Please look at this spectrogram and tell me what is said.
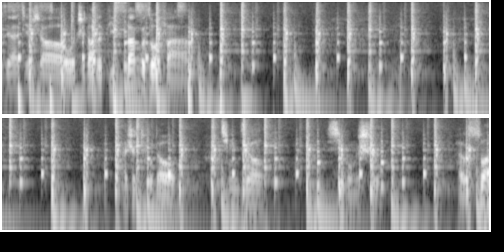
大家介绍我知道的第三个做法，还是土豆、青椒、西红柿，还有蒜、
